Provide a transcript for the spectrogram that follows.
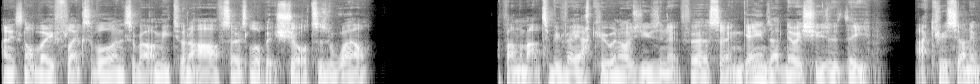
and it's not very flexible and it's about a meter and a half, so it's a little bit short as well. I found the mat to be very accurate when I was using it for certain games. I had no issues with the accuracy on it,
